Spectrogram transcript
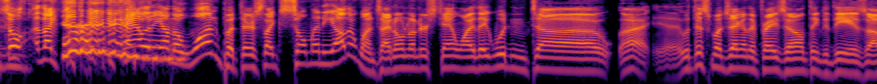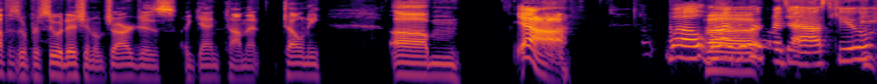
So, Mhm. like, technicality on the one, but there's like so many other ones. I don't understand why they wouldn't. uh, uh With this much egg on their face, I don't think the DA's office will pursue additional charges. Again, comment Tony. Um, yeah. well, what I uh, really wanted to ask you,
